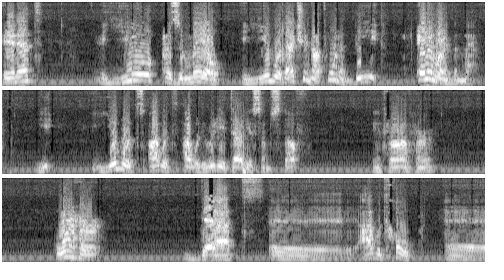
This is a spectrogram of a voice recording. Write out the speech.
in it, you as a male, you would actually not want to be anywhere in the map. You, you would, I would, I would really tell you some stuff in front of her or her that uh, I would hope uh,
